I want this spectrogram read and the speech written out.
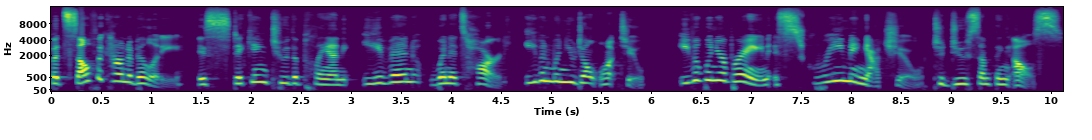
But self accountability is sticking to the plan even when it's hard, even when you don't want to, even when your brain is screaming at you to do something else.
